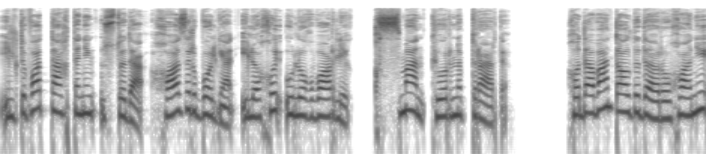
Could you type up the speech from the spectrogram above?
iltifot taxtining ustida hozir bo'lgan ilohiy ulug'vorlik qisman ko'rinib turardi. Xudovand oldida ruhoniy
